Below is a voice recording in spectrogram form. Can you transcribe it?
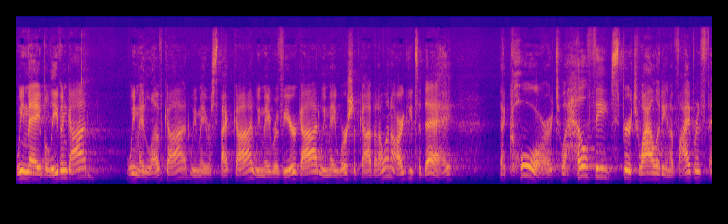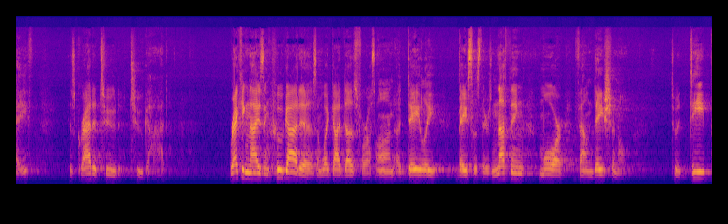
We may believe in God, we may love God, we may respect God, we may revere God, we may worship God, but I want to argue today that core to a healthy spirituality and a vibrant faith is gratitude to God. Recognizing who God is and what God does for us on a daily basis. There's nothing more foundational to a deep,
